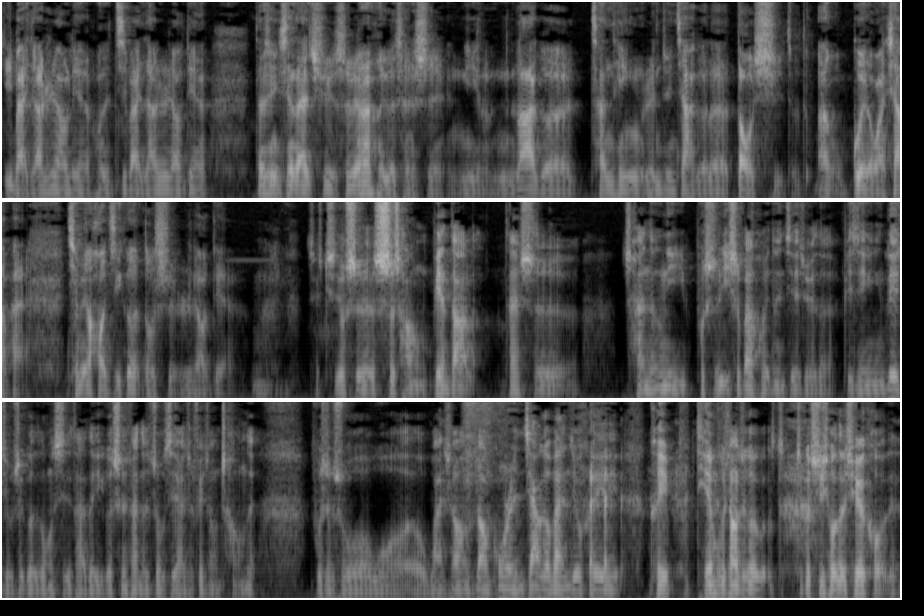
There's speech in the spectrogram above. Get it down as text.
一百家日料店或者几百家日料店，但是你现在去随便任何一个城市，你拉个餐厅，人均价格的倒序就按贵了往下排，前面好几个都是日料店。嗯，就就是市场变大了，但是。产能你不是一时半会能解决的，毕竟烈酒这个东西，它的一个生产的周期还是非常长的，不是说我晚上让工人加个班就可以 可以填补上这个这个需求的缺口的。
